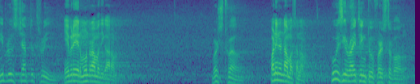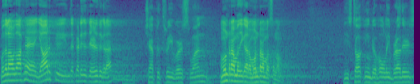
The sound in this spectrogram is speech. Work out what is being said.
Hebrews chapter 3, எபிரேயர் மூன்றாம் அதிகாரம் verse 12. பன்னிரெண்டாம் வசனம் Who is he writing to, first of all? முதலாவதாக யாருக்கு இந்த கடிதத்தை எழுதுகிறார் Chapter 3, verse 1. மூன்றாம் அதிகாரம் ஒன்றாம் வசனம் He's talking to holy brothers,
